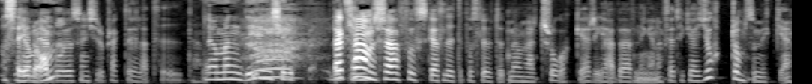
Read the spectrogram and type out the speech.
Vad säger Ja, men jag de? går ju hos en kiropraktor hela tiden. Ja men det är ju kirop- Jag liksom- kanske har fuskat lite på slutet med de här tråkiga rehabövningarna för jag tycker jag har gjort dem så mycket.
